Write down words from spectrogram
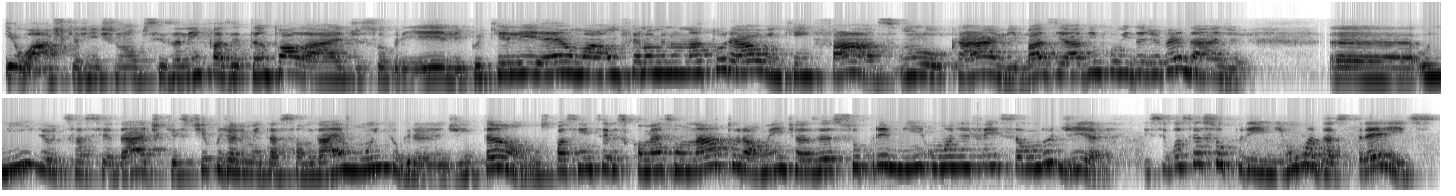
eu acho que a gente não precisa nem fazer tanto alarde sobre ele, porque ele é uma, um fenômeno natural em quem faz um low carb baseado em comida de verdade. Uh, o nível de saciedade que esse tipo de alimentação dá é muito grande. Então, os pacientes eles começam naturalmente, às vezes, suprimir uma refeição do dia. E se você suprime uma das três,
